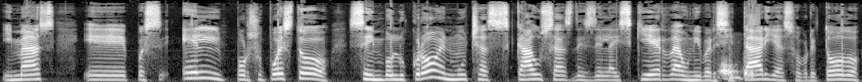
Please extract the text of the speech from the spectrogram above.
y más, eh, pues él, por supuesto, se involucró en muchas causas desde la izquierda universitaria, sobre todo.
